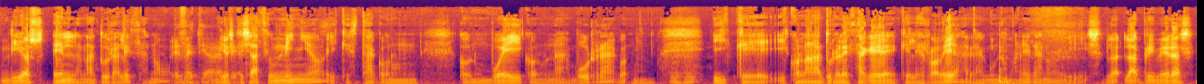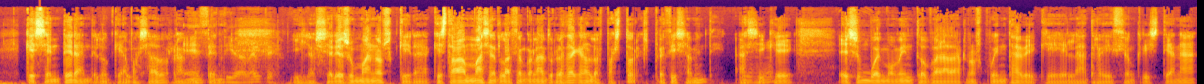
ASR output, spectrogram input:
Dios en la naturaleza, ¿no? Efectivamente. Dios que se hace un niño y que está con un, con un buey, con una burra, con y que y con la naturaleza que, le rodea de alguna manera, ¿no? Y la, primera es que se enteran de lo que ha pasado realmente. Efectivamente. Y los seres humanos que era que estaban más en relación con la naturaleza que eran los pastores, precisamente. Así que es un buen momento para darnos cuenta de que la tradición cristiana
